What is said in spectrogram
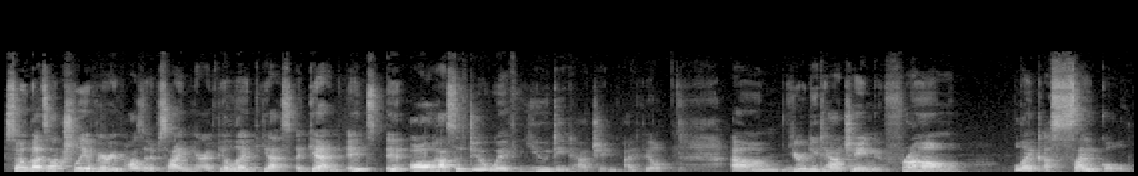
So that's actually a very positive sign here. I feel like, yes, again, it's it all has to do with you detaching, I feel. Um, you're detaching from like a cycle,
